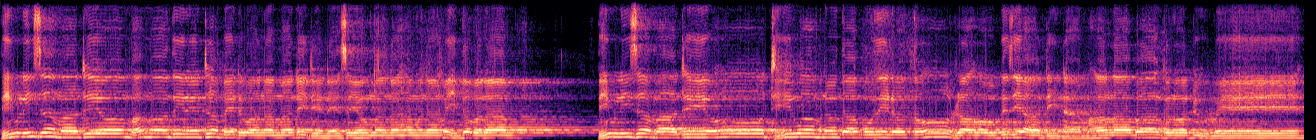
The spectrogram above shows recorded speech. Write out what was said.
ဒီဝလိသမတေယောမမတိရေထဘေတဝနာမဏိတေနေစေယောမနာဟမနာမိတဗရာဒီဝလိသမတေယော ဒေဝမနုဿပူဇိတောသောရာဟောပစ္စယဒိနမဟာလာဘကရောတုမေ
